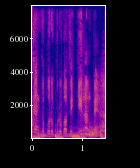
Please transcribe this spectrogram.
kan keburu-buru pikiran PA.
